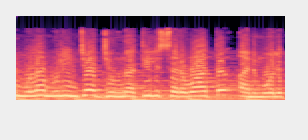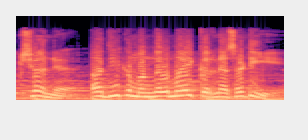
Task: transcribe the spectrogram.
मुला मुलींच्या जीवनातील सर्वात अनमोल क्षण अधिक मंगलमय करण्यासाठी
